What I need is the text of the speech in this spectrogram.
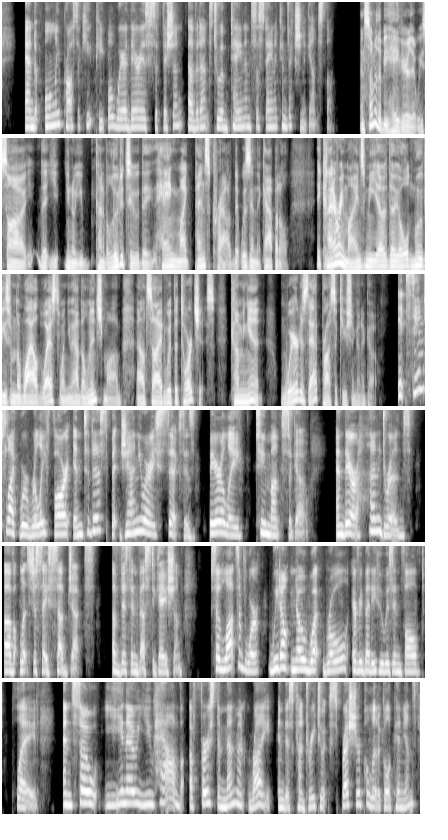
and only prosecute people where there is sufficient evidence to obtain and sustain a conviction against them. And some of the behavior that we saw that you you know you kind of alluded to the hang Mike Pence crowd that was in the Capitol. It kind of reminds me of the old movies from the Wild West when you have the lynch mob outside with the torches coming in. Where does that prosecution going to go? It seems like we're really far into this, but January 6th is barely two months ago. And there are hundreds of, let's just say, subjects of this investigation. So lots of work. We don't know what role everybody who was involved played. And so, you know, you have a First Amendment right in this country to express your political opinions,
